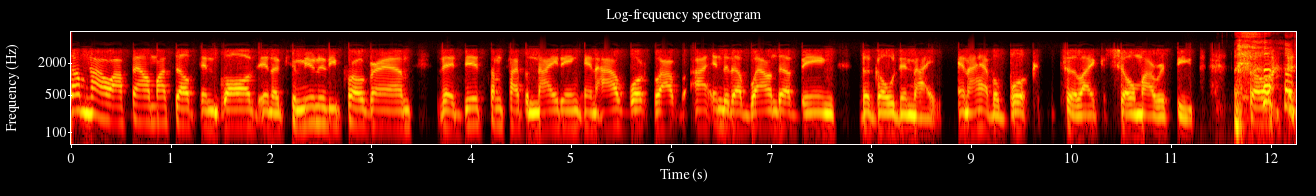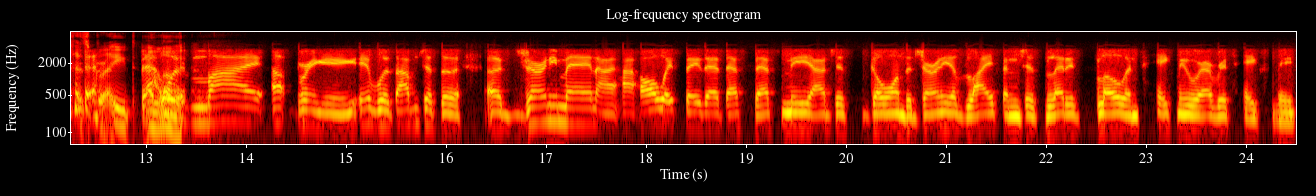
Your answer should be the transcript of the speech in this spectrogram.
somehow I found myself involved in a community program that did some type of knighting, and I worked. I, I ended up wound up being the Golden Knight, and I have a book to like show my receipts. So That's great. That was it. my upbringing. It was I'm just a, a journeyman. I, I always say that that's that's me. I just go on the journey of life and just let it flow and take me wherever it takes me.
